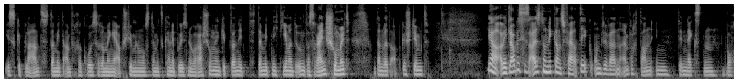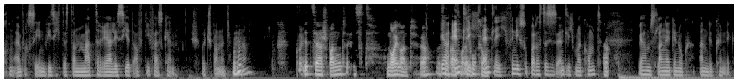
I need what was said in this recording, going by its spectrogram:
ist geplant, damit einfach eine größere Menge abstimmen muss, damit es keine bösen Überraschungen gibt, damit, damit nicht jemand irgendwas reinschummelt und dann wird abgestimmt. Ja, aber ich glaube, es ist alles noch nicht ganz fertig und wir werden einfach dann in den nächsten Wochen einfach sehen, wie sich das dann materialisiert auf DeFi-Scan. Wird spannend. Mhm. Ne? Cool. Wird sehr spannend, ist Neuland. Ja, ist ja endlich, endlich. Finde ich super, dass das jetzt endlich mal kommt. Ja. Wir haben es lange genug angekündigt.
